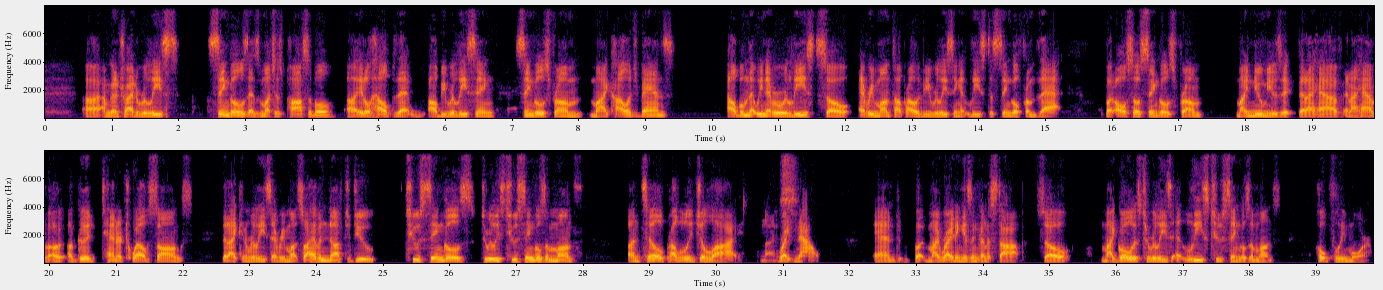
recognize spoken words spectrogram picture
Uh, I'm going to try to release singles as much as possible. Uh, it'll help that I'll be releasing singles from my college band's album that we never released. So every month I'll probably be releasing at least a single from that, but also singles from my new music that I have. And I have a, a good 10 or 12 songs that I can release every month. So I have enough to do two singles to release two singles a month until probably July Nice. right now. And but my writing isn't going to stop. So my goal is to release at least two singles a month, hopefully more.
